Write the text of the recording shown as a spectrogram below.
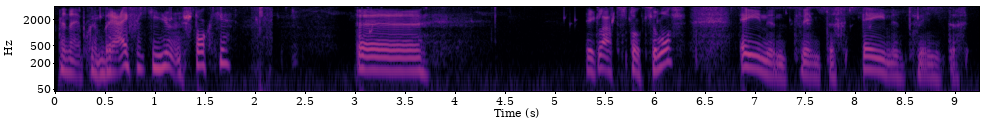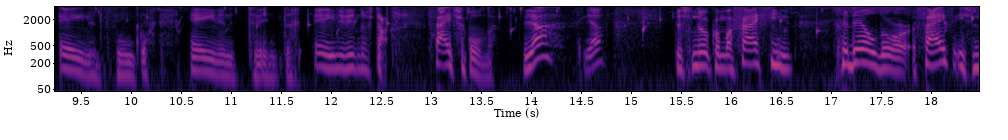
En dan heb ik een drijvertje hier, een stokje. Uh, ik laat het stokje los. 21, 21, 21, 21, 21. Nou, 5 seconden. Ja? Ja. Dus 0,15 gedeeld door 5 is 0,03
